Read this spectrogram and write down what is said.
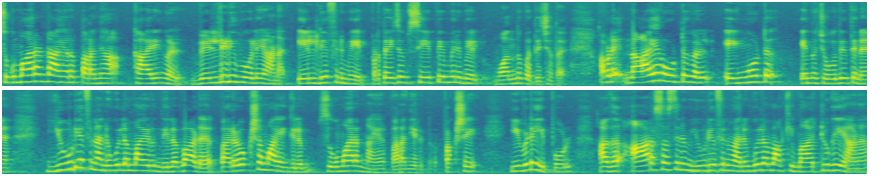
സുകുമാരൻ നായർ പറഞ്ഞ കാര്യങ്ങൾ വെള്ളിടി പോലെയാണ് എൽ ഡി എഫിന് മേൽ പ്രത്യേകിച്ചും സി പി എമ്മിന് മേൽ വന്നു പതിച്ചത്. അവിടെ നായർ വോട്ടുകൾ എങ്ങോട്ട് എന്ന ചോദ്യത്തിന് യു ഡി എഫിന് അനുകൂലമായൊരു നിലപാട് പരോക്ഷമായെങ്കിലും സുകുമാരൻ നായർ പറഞ്ഞിരുന്നു. പക്ഷേ ഇവിടെ ഇപ്പോൾ അത് ആർ എസ് എസിനും യു ഡി എഫിനും അനുകൂലമാക്കി മാറ്റുകയാണ്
